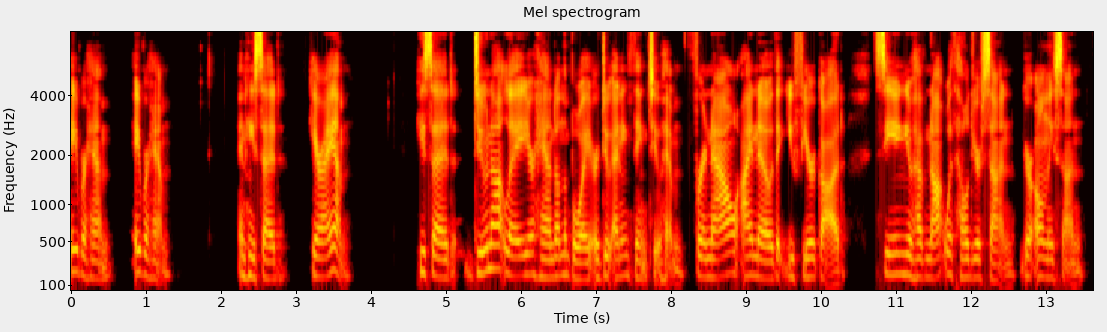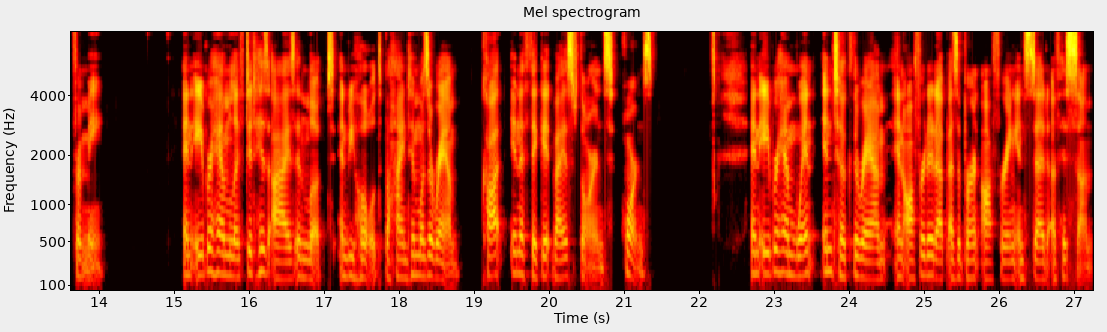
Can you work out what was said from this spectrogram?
Abraham, Abraham. And he said, Here I am. He said, Do not lay your hand on the boy or do anything to him, for now I know that you fear God, seeing you have not withheld your son, your only son, from me. And Abraham lifted his eyes and looked, and behold, behind him was a ram, caught in a thicket by his thorns, horns. And Abraham went and took the ram and offered it up as a burnt offering instead of his son.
